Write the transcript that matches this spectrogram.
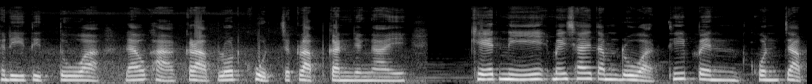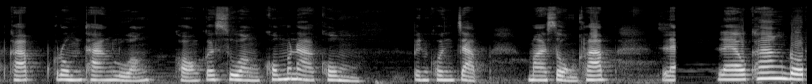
คดีติดตัว แล้วขากลับรถขุดจะกลับกันยังไง เคสนี้ไม่ใช่ตำรวจที่เป็นคนจับครับ กรมทางหลวงของกระทรวงคมนาคม เป็นคนจับมาส่งครับ แล้วข้างรถ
